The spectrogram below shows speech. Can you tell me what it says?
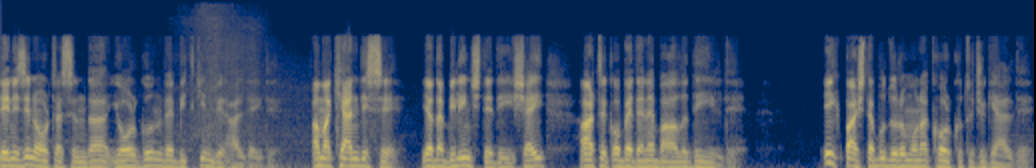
Denizin ortasında yorgun ve bitkin bir haldeydi. Ama kendisi ya da bilinç dediği şey artık o bedene bağlı değildi. İlk başta bu durum ona korkutucu geldi.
